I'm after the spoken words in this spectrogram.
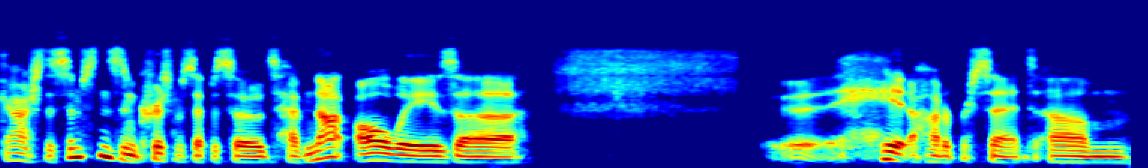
gosh, the Simpsons and Christmas episodes have not always uh uh, hit 100%. Um,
